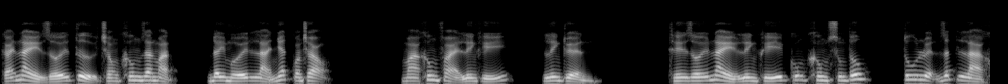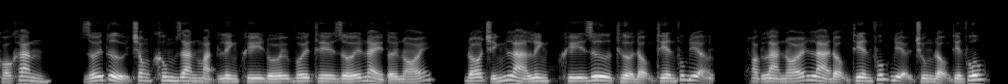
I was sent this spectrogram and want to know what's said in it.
Cái này giới tử trong không gian mặt, đây mới là nhất quan trọng, mà không phải linh khí, linh tuyển. Thế giới này linh khí cũng không sung túc, tu luyện rất là khó khăn, giới tử trong không gian mặt linh khí đối với thế giới này tới nói, đó chính là linh khí dư thừa động thiên phúc địa, hoặc là nói là động thiên phúc địa trung động thiên phúc.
